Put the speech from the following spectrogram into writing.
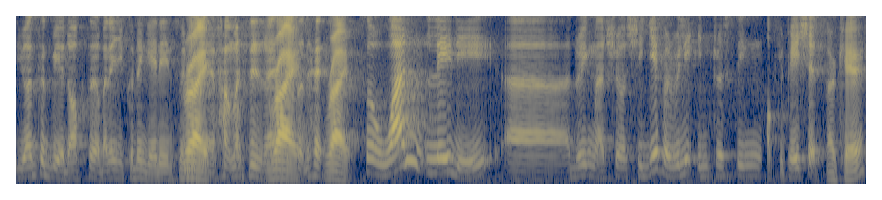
you wanted to be a doctor, but then you couldn't get in, so Right. you became a pharmacist, right? Right, So that- right. So one lady uh, during my show, she gave a really interesting occupation. Okay.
